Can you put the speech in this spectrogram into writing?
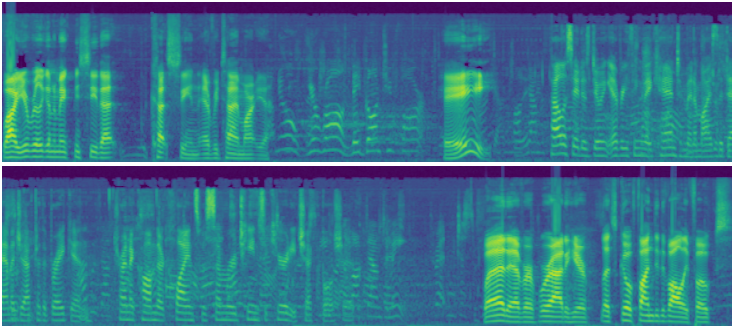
Wow, you're really gonna make me see that cutscene every time, aren't you? No, you're wrong. They've gone too far. Hey. Palisade is doing everything they can to minimize the damage after the break-in, trying to calm their clients with some routine security check bullshit. Whatever. We're out of here. Let's go find the Dvali, folks.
